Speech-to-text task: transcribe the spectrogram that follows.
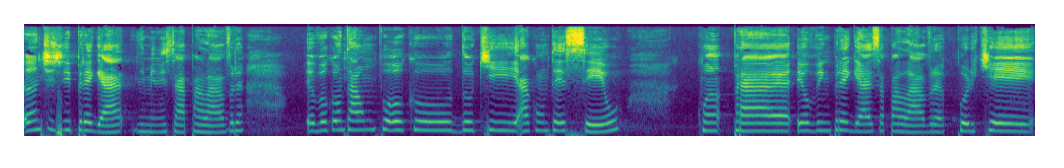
antes de pregar, de ministrar a palavra, eu vou contar um pouco do que aconteceu para eu vir pregar essa palavra, porque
